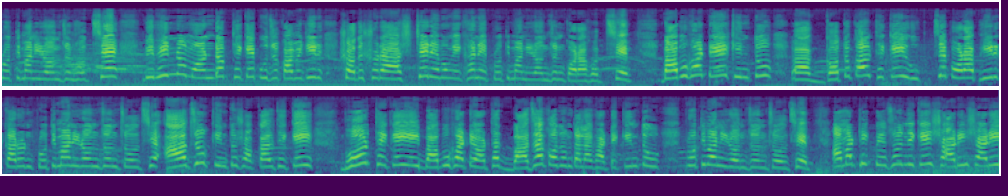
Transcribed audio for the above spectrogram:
প্রতিমা নিরঞ্জন হচ্ছে। বিভিন্ন মণ্ডপ থেকে পুজো কমিটির সদস্যরা আসছেন এবং এখানে প্রতিমা নিরঞ্জন করা হচ্ছে। বাবুঘাটে কিন্তু গতকাল থেকেই উপচে পড়া ভিড় কারণ প্রতিমা নিরঞ্জন চলছে। আজও কিন্তু সকাল থেকেই, ভোর থেকেই এই বাবুঘাটে অর্থাৎ বাজা কদমতলা ঘাটে কিন্তু প্রতিমা নিরঞ্জন চলছে। আমার ঠিক পেছন দিকেই সারি সারি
